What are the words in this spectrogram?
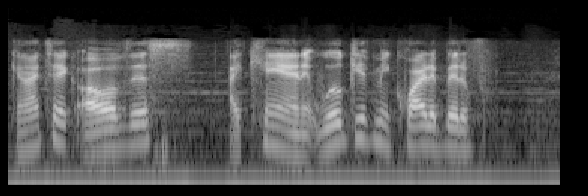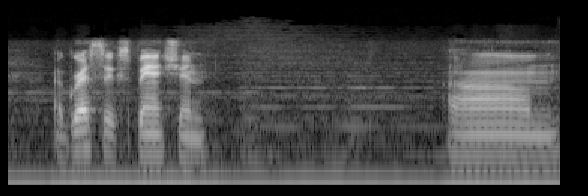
Can I take all of this? I can. It will give me quite a bit of aggressive expansion. Um,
